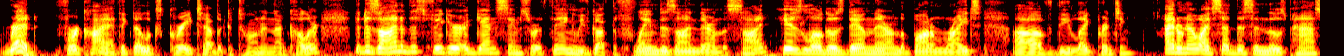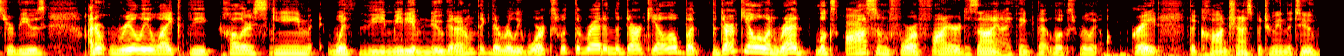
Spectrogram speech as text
red for Kai. I think that looks great to have the katana in that color. The design of this figure, again, same sort of thing. We've got the flame design there on the side. His logo's down there on the bottom right of the leg printing. I don't know, I've said this in those past reviews. I don't really like the color scheme with the medium nougat. I don't think that really works with the red and the dark yellow, but the dark yellow and red looks awesome for a fire design. I think that looks really great. The contrast between the two.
